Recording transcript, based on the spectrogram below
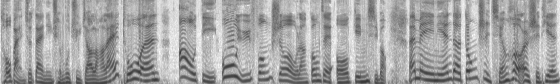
头版就带您全部聚焦了。好，来，图文，奥底乌鱼丰收哦，五郎公在欧金西宝。来，每年的冬至前后二十天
